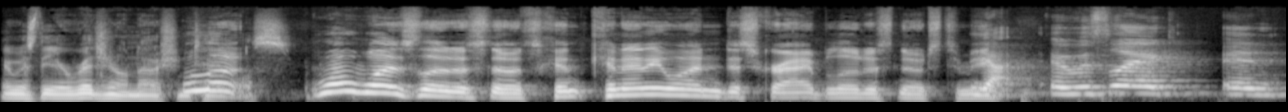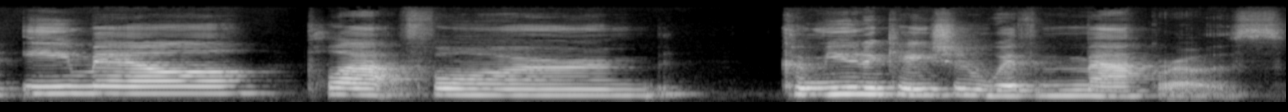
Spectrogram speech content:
it was the original Notion Well, tables. what was Lotus Notes? Can can anyone describe Lotus Notes to me? Yeah, it was like an email platform communication with macros.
